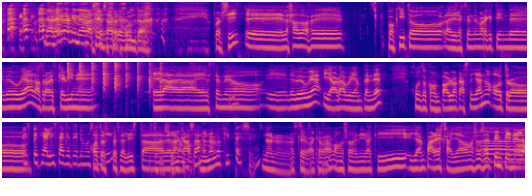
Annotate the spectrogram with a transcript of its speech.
Me alegra que me hagas esa pregunta. Pues sí, eh, he dejado hace poquito la dirección de marketing de BVA. La otra vez que vine era el CMO eh, de BVA y ahora voy a emprender junto con Pablo Castellano, otro, Especialista que tenemos otro aquí. especialista de la casa. No nos lo quites, ¿eh? No, no, no, que va, te que va. Vamos a venir aquí ya en pareja, ya vamos a ser Ah. Pimpinela.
